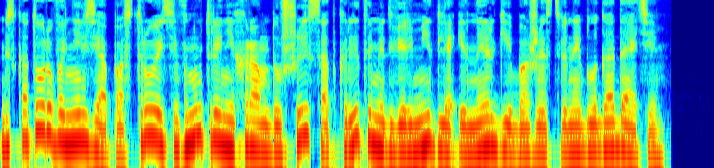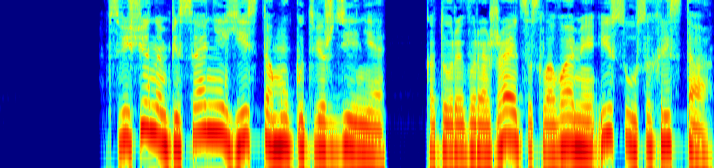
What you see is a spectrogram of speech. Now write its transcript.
без которого нельзя построить внутренний храм души с открытыми дверьми для энергии божественной благодати. В Священном Писании есть тому подтверждение, которое выражается словами Иисуса Христа.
